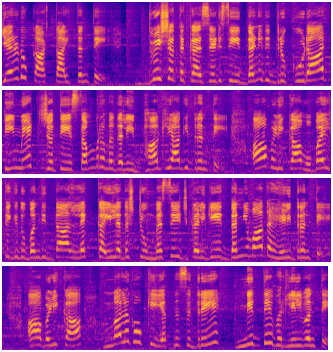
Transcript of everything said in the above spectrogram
ಎರಡು ಕಾಡ್ತಾ ಇತ್ತಂತೆ. ದ್ವಿಶತಕ ಸಿಡಿಸಿ ದಣಿದಿದ್ರು ಕೂಡ ಟೀಮೇಟ್ ಜೊತೆ ಸಂಭ್ರಮದಲ್ಲಿ ಭಾಗಿಯಾಗಿದ್ರಂತೆ. ಆ ಬಳಿಕ ಮೊಬೈಲ್ ತೆಗೆದು ಬಂದಿದ್ದ ಲೆಕ್ಕ ಇಲ್ಲದಷ್ಟು ಮೆಸೇಜ್ಗಳಿಗೆ ಧನ್ಯವಾದ ಹೇಳಿದ್ರಂತೆ. ಆ ಬಳಿಕ ಮಲಗೋಕೆ ಯತ್ನಿಸಿದ್ರೆ ನಿದ್ದೆ ಬರಲಿಲ್ವಂತೆ.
